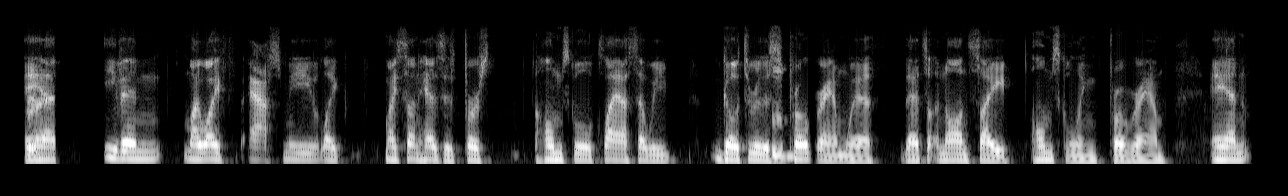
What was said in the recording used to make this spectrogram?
Right. And even my wife asked me, like, my son has his first homeschool class that we go through this Mhm. program with. That's an on-site homeschooling program, and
